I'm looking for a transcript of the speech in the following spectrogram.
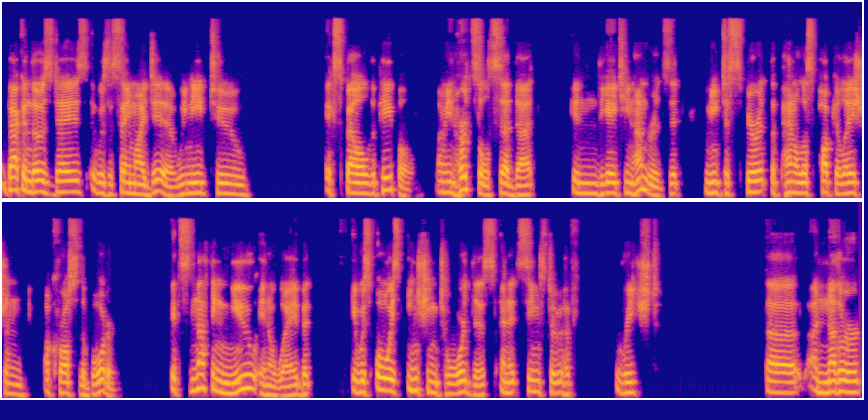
back in those days, it was the same idea. We need to expel the people. I mean, Herzl said that in the 1800s that we need to spirit the penniless population across the border. It's nothing new in a way, but it was always inching toward this, and it seems to have reached uh, another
